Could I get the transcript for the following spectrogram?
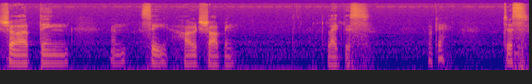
Sharp thing. And see how it's sharpening. Like this. Okay? Just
